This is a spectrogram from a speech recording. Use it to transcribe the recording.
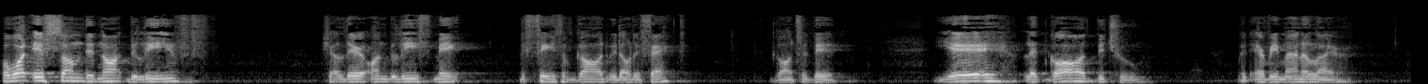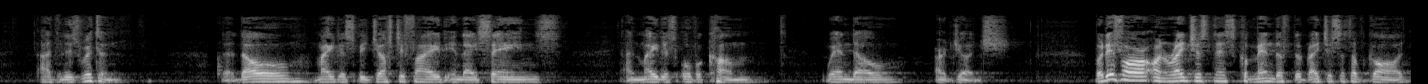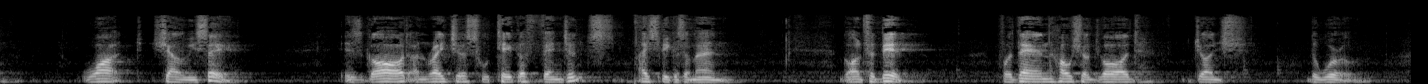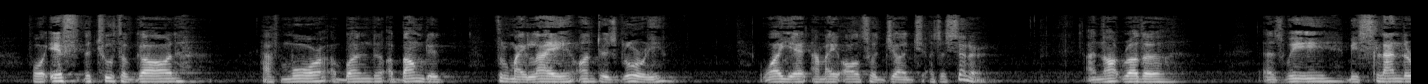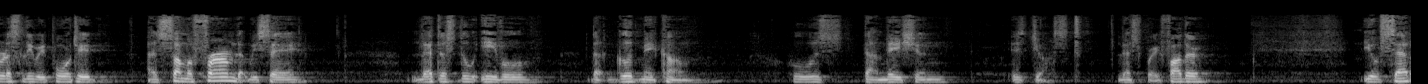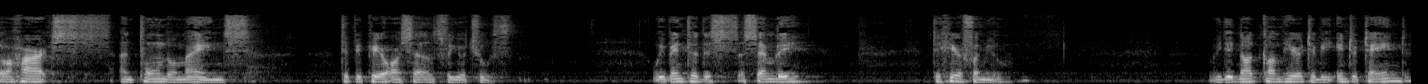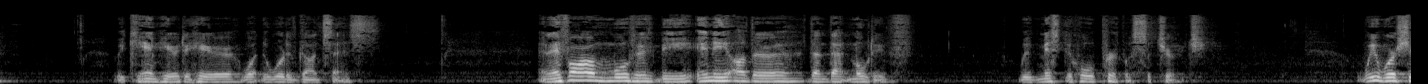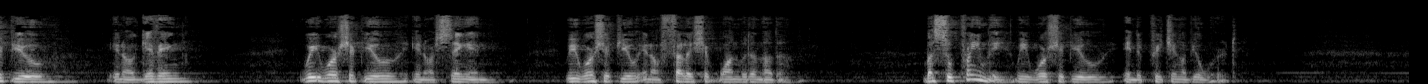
For what if some did not believe? Shall their unbelief make the faith of God without effect? God forbid. Yea, let God be true, but every man a liar. As it is written, that thou mightest be justified in thy sayings, and mightest overcome when thou our judge. But if our unrighteousness commendeth the righteousness of God, what shall we say? Is God unrighteous who taketh vengeance? I speak as a man. God forbid. For then how shall God judge the world? For if the truth of God hath more abund- abounded through my lie unto his glory, why yet am I also judged as a sinner? And not rather as we be slanderously reported, as some affirm that we say, let us do evil that good may come, whose damnation is just. Let's pray. Father, you've set our hearts and toned our minds to prepare ourselves for your truth. We've entered this assembly to hear from you. We did not come here to be entertained. We came here to hear what the Word of God says. And if our motive be any other than that motive, we've missed the whole purpose of church. We worship you in our giving. We worship you in our singing. We worship you in our fellowship one with another. But supremely, we worship you in the preaching of your word.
